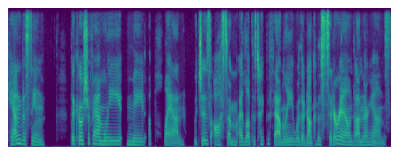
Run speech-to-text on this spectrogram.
canvassing. The Koecher family made a plan, which is awesome. I love this type of family where they're not going to sit around on their hands.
